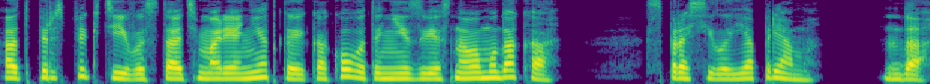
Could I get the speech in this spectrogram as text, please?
от перспективы стать марионеткой какого-то неизвестного мудака? спросила я прямо. Да.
